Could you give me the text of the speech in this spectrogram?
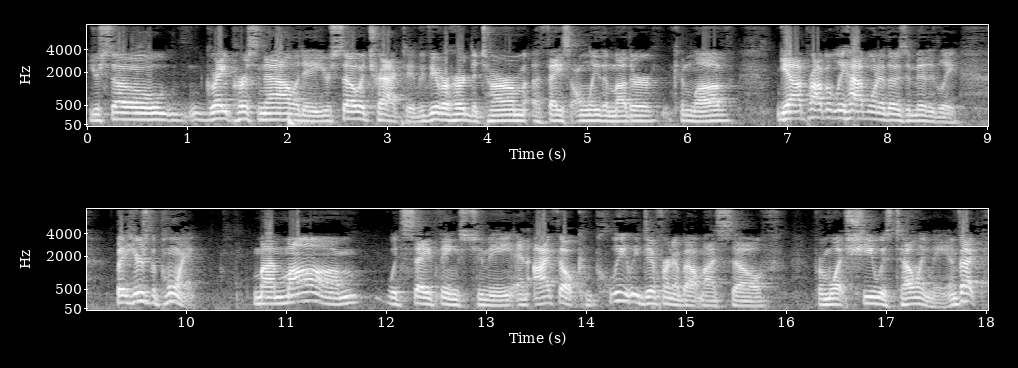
You're so great personality. You're so attractive. Have you ever heard the term, a face only the mother can love? Yeah, I probably have one of those, admittedly. But here's the point my mom would say things to me, and I felt completely different about myself from what she was telling me. In fact,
